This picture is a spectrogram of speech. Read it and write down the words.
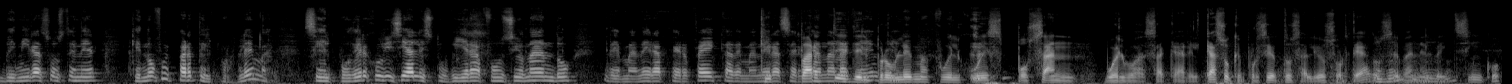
venir a sostener que no fue parte del problema. Si el Poder Judicial estuviera funcionando de manera perfecta, de ¿Qué manera cercana a la parte del gente, problema fue el juez Pozán? Vuelvo a sacar el caso que por cierto salió sorteado, se va en el 25.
